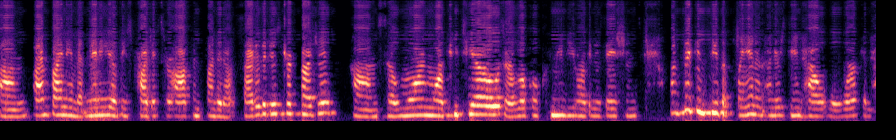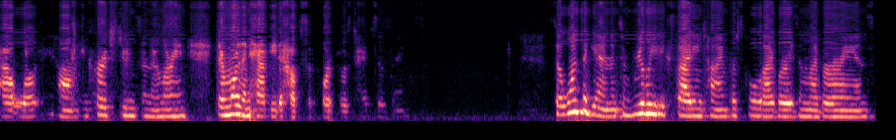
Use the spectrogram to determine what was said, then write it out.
Um, I'm finding that many of these projects are often funded outside of the district budget, um, so more and more PTOs or local community organizations, once they can see the plan and understand how it will work and how it will um, encourage students in their learning, they're more than happy to help support those types. So once again, it's a really exciting time for school libraries and librarians.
